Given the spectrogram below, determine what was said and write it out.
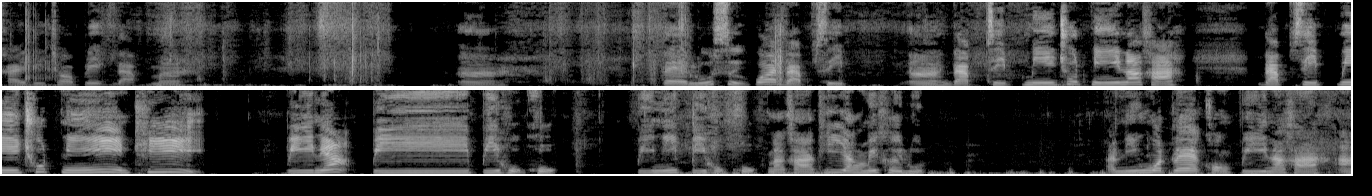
ใครที่ชอบเลขดับมาอ่าแต่รู้สึกว่าดับสิบอ่าดับสิบมีชุดนี้นะคะ ดับสิบมีชุดนี้ที่ปีเนี้ย ปีปีหกหกปีนี้ปีหกหกนะคะ ที่ยังไม่เคยหลุด อันนี้งวดแรกของปีนะคะ อ่า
